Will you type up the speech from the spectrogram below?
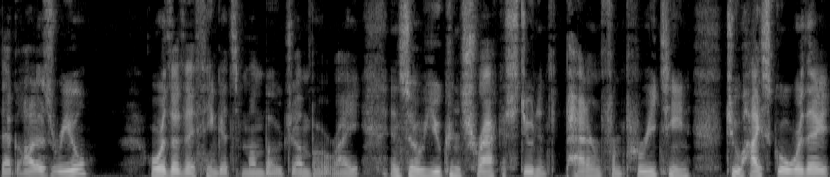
that God is real whether they think it's mumbo jumbo, right? And so you can track a student's pattern from preteen to high school where they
